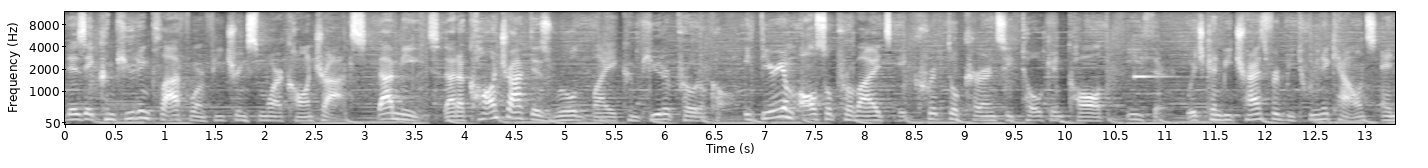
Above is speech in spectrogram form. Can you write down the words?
It is a computing platform featuring smart contracts. That means that a contract is ruled by a computer protocol. Ethereum also provides a cryptocurrency token called Ether, which can be transferred between accounts and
